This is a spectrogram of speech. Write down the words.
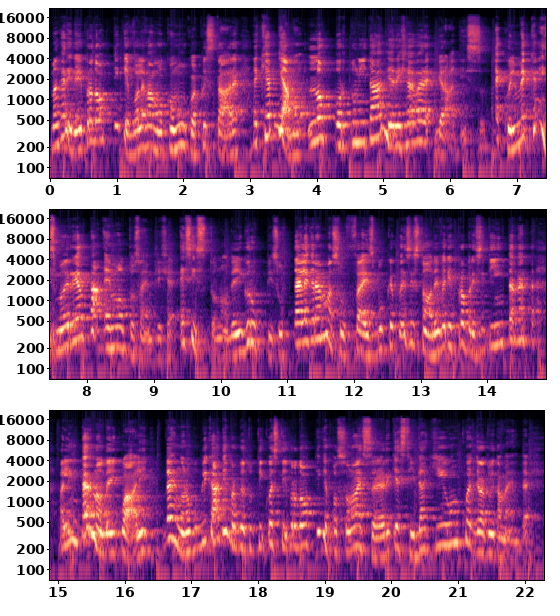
Magari dei prodotti che volevamo comunque acquistare e che abbiamo l'opportunità di ricevere gratis. Ecco, il meccanismo in realtà è molto semplice. Esistono dei gruppi su Telegram, su Facebook e poi esistono dei veri e propri siti internet all'interno dei quali vengono pubblicati proprio tutti questi prodotti che possono essere richiesti da chiunque gratuitamente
